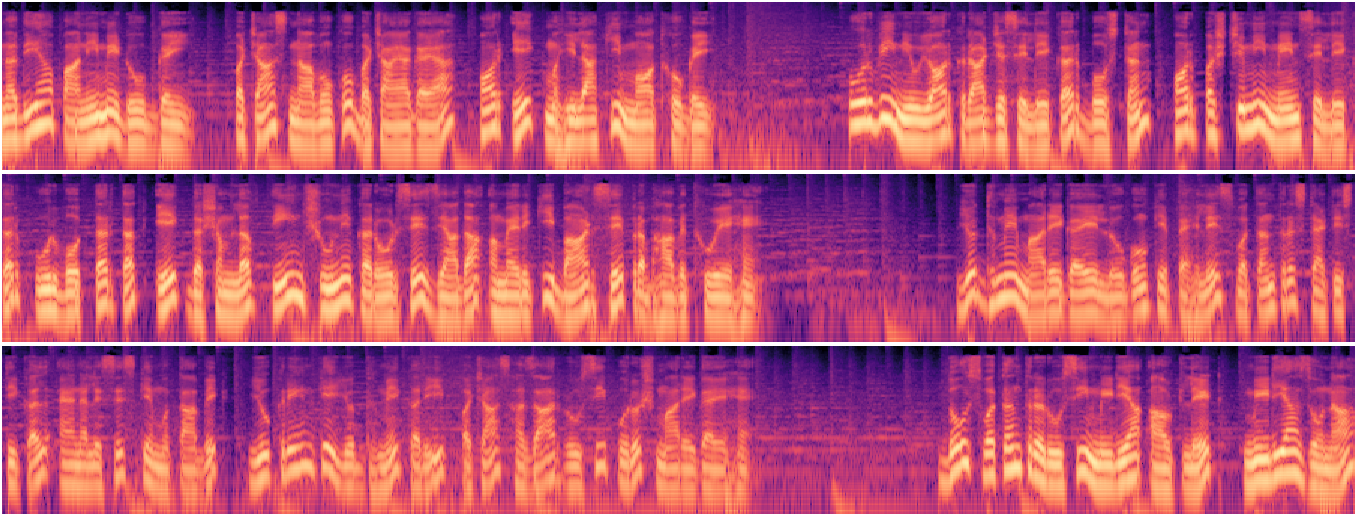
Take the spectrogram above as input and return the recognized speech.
नदियाँ पानी में डूब गईं, 50 नावों को बचाया गया और एक महिला की मौत हो गई। पूर्वी न्यूयॉर्क राज्य से लेकर बोस्टन और पश्चिमी मेन से लेकर पूर्वोत्तर तक एक दशमलव तीन शून्य करोड़ से ज़्यादा अमेरिकी बाढ़ से प्रभावित हुए हैं। युद्ध में मारे गए लोगों के पहले स्वतंत्र स्टैटिस्टिकल एनालिसिस के मुताबिक यूक्रेन के युद्ध में करीब पचास हज़ार रूसी पुरुष मारे गए हैं। दो स्वतंत्र रूसी मीडिया आउटलेट, मीडिया जोना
